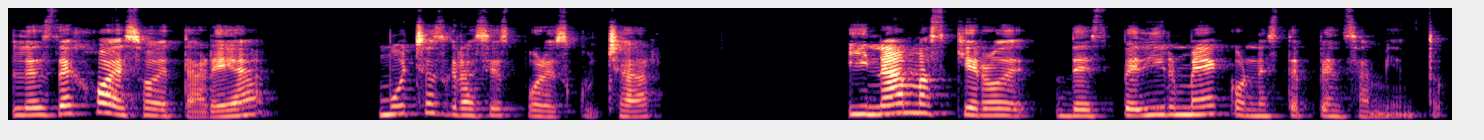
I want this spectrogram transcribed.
les dejo eso de tarea. Muchas gracias por escuchar. Y nada más quiero despedirme con este pensamiento.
